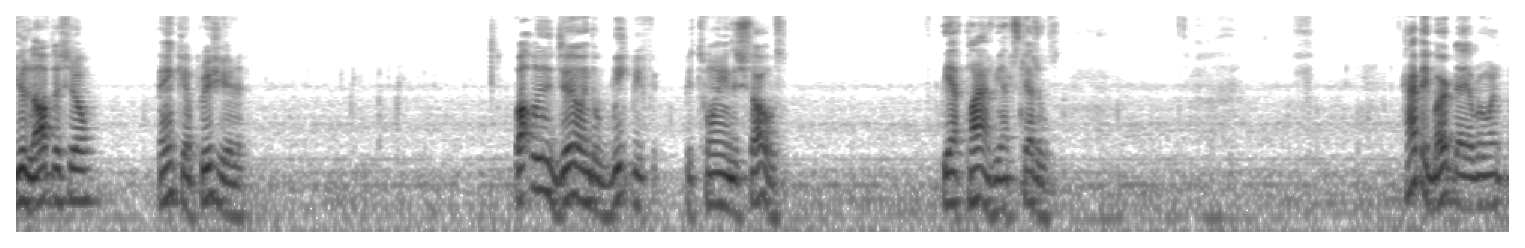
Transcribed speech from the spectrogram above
You love the show? Thank you, appreciate it. What will you do in the week bef- between the shows? We have plans, we have schedules. Happy birthday, everyone.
